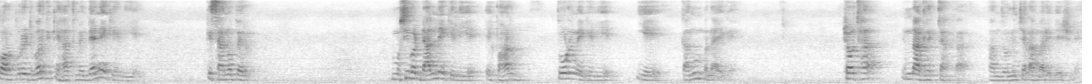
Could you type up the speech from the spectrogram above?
कॉरपोरेट वर्ग के हाथ में देने के लिए, किसानों पर मुसीबत डालने के लिए, एक पहाड़ तोड़ने के लिए ये कानून बनाए गए। चौथा, नागरिकता का आंदोलन चला हमारे देश में।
